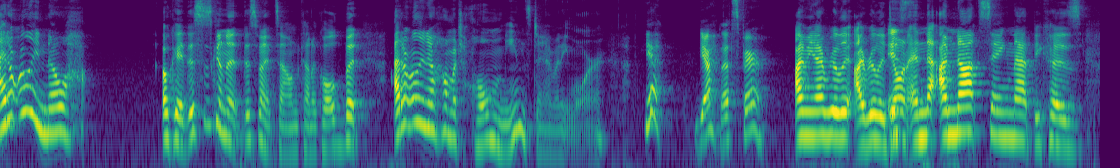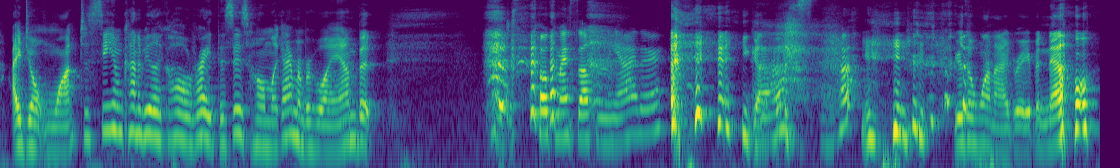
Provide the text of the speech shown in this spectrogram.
I don't really know. How, okay, this is gonna. This might sound kind of cold, but I don't really know how much home means to him anymore. yeah yeah that's fair I mean, I really, I really don't. And I'm not saying that because I don't want to see him kind of be like, oh, right, this is home. Like, I remember who I am, but Poke myself in the eye there. you got this. Uh-huh. You're the one-eyed raven now.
